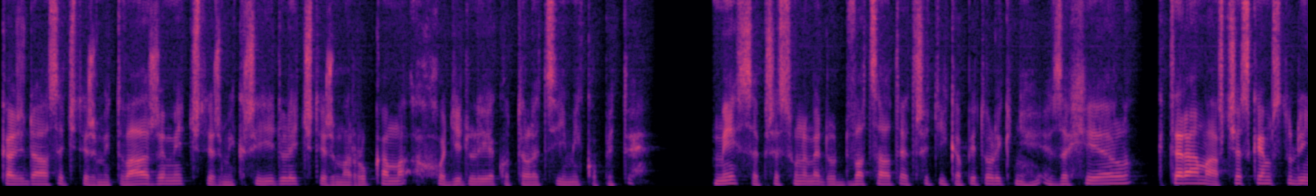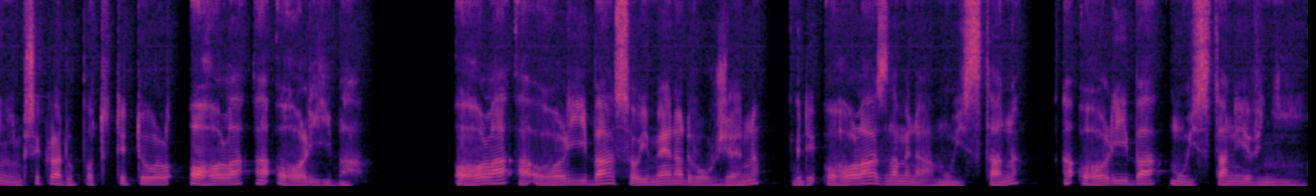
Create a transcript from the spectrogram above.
každá se čtyřmi tvářemi, čtyřmi křídly, čtyřma rukama a chodidly jako telecími kopity. My se přesuneme do 23. kapitoly knihy Ezechiel, která má v českém studijním překladu podtitul Ohola a Oholíba. Ohola a Oholíba jsou jména dvou žen, kdy Ohola znamená můj stan a Oholíba můj stan je v ní.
